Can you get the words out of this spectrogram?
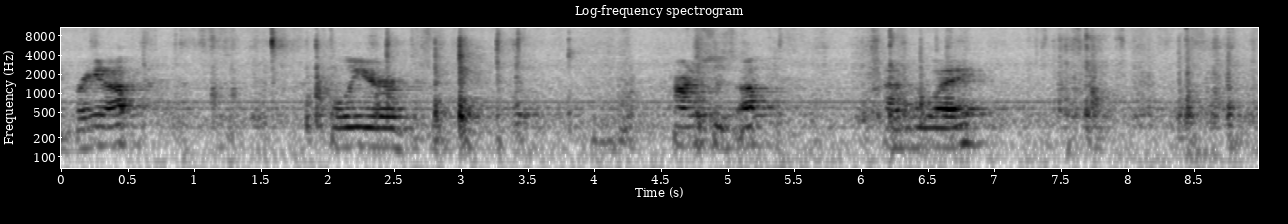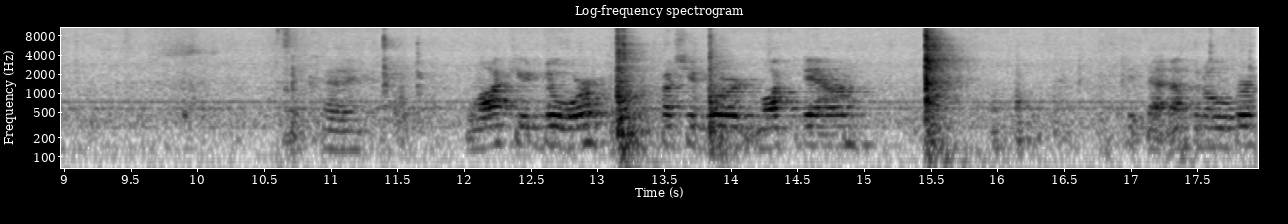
and bring it up, pull your harnesses up out of the way. Okay. Lock your door, press your door, lock down. Take that up and over.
